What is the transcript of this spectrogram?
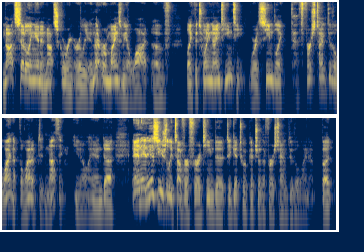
not settling in and not scoring early, and that reminds me a lot of like the 2019 team, where it seemed like the first time through the lineup, the lineup did nothing, you know, and uh, and it is usually tougher for a team to, to get to a pitcher the first time through the lineup. But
